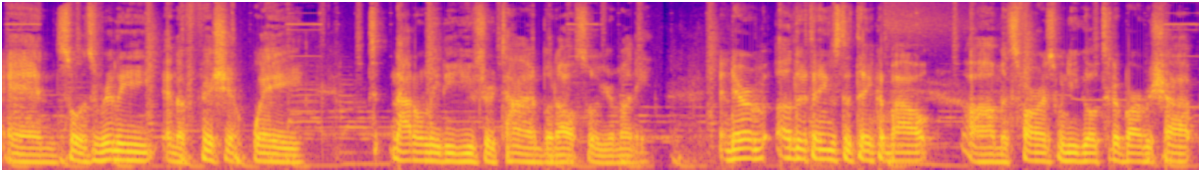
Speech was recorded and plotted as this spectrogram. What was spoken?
And so it's really an efficient way not only to use your time, but also your money. And there are other things to think about um, as far as when you go to the barbershop.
